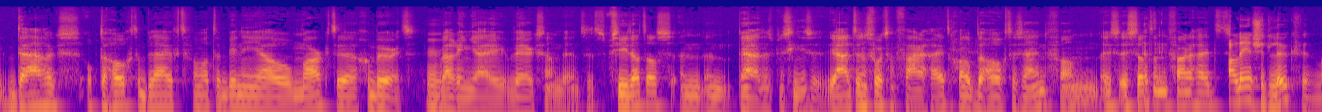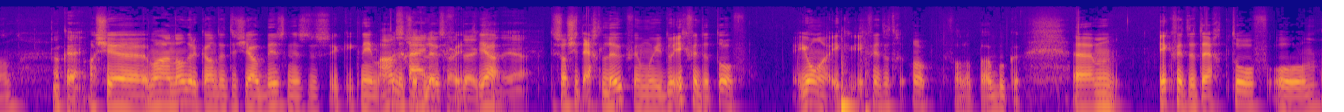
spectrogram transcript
dagelijks op de hoogte blijft van wat er binnen jouw markten gebeurt, Hmm. waarin jij werkzaam bent. Dus zie je dat als een, een ja, dus misschien is het, ja, het is een soort van vaardigheid, gewoon op de hoogte zijn van. Is, is dat Het- een vaardigheid? alleen als je het leuk vindt, man. Oké. Als je, maar aan de andere kant, het is jouw business, dus ik, ik neem aan dat je het leuk vindt. ja. vinden, ja. Dus als je het echt leuk vindt, moet je het doen. Ik vind het tof. Jongen, ik, ik vind het... Oh, er vallen een paar boeken. Ehm, ik vind het echt tof om...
